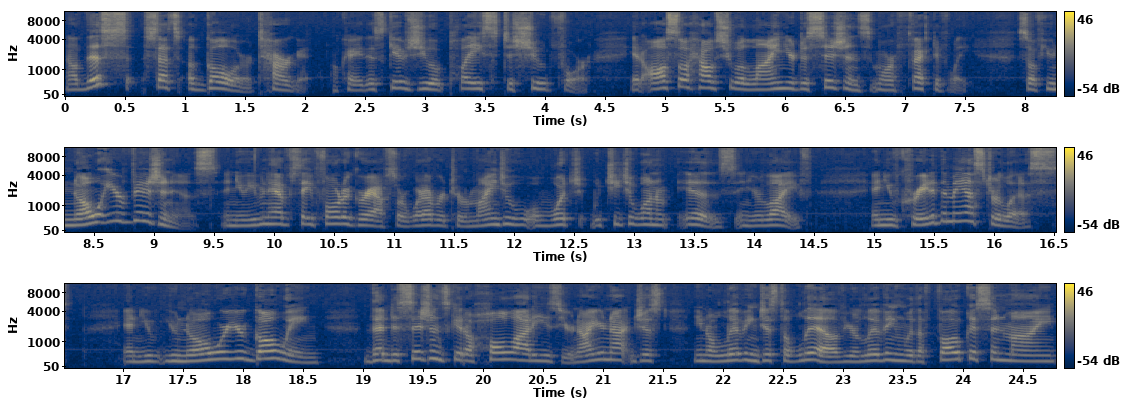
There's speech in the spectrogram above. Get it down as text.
Now, this sets a goal or a target. Okay, this gives you a place to shoot for. It also helps you align your decisions more effectively. So if you know what your vision is, and you even have, say, photographs or whatever to remind you of what, each one is in your life, and you've created the master list, and you, you know where you're going, then decisions get a whole lot easier. Now you're not just, you know, living just to live. You're living with a focus in mind,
